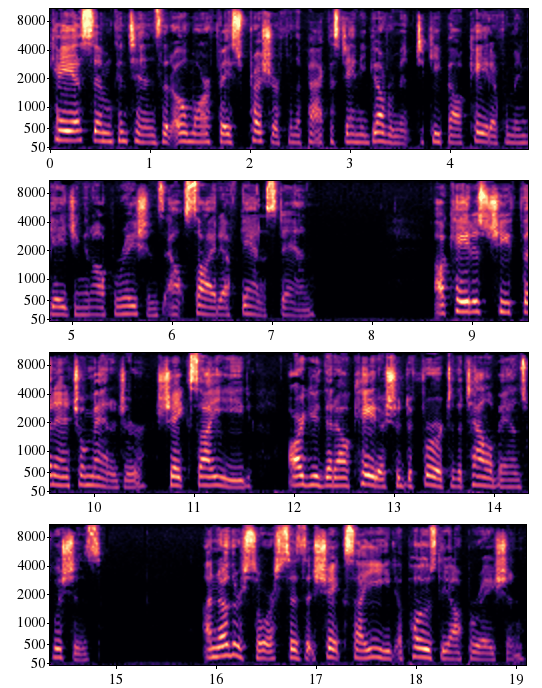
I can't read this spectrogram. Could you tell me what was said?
KSM contends that Omar faced pressure from the Pakistani government to keep Al Qaeda from engaging in operations outside Afghanistan. Al Qaeda's chief financial manager, Sheikh Said, argued that Al Qaeda should defer to the Taliban's wishes. Another source says that Sheikh Said opposed the operation,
